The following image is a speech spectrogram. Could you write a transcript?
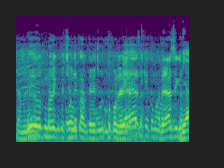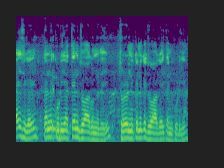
ਫੈਮਿਲੀ ਉਹ ਮਤਲਬ ਕਿ ਪਿੱਛੇ ਉਹ ਘਰ ਦੇ ਵਿੱਚ ਕੋਲ ਕੋਲ ਰਹਿ ਵਿਆਹਿਆ ਸੀ ਕਿ ਕੁਮਾਰ? ਵਿਆਹ ਸੀਗਾ? ਵਿਆਹ ਹੀ ਸੀਗਾ ਜੀ ਤਿੰਨ ਕੁੜੀਆਂ ਤਿੰਨ ਜਵਾਕ ਉਹਨਾਂ ਦੇ ਜੀ। ਛੋਟੇ ਨਿੱਕੇ ਨਿੱਕੇ ਜਵਾਕ ਹੈ ਜੀ ਤਿੰਨ ਕੁੜੀਆਂ।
